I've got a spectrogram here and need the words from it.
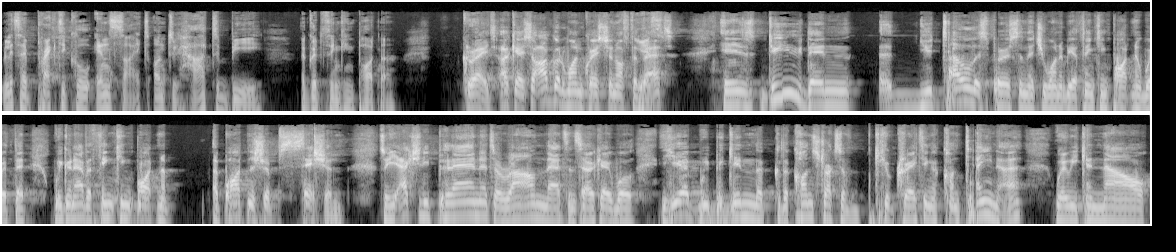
let's say, practical insight onto how to be a good thinking partner. Great. Okay. So I've got one question off the yes. bat is do you then uh, you tell this person that you want to be a thinking partner with that we're going to have a thinking partner a partnership session. So you actually plan it around that and say, okay, well, here we begin the, the constructs of creating a container where we can now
